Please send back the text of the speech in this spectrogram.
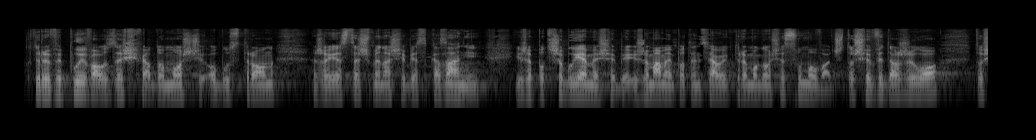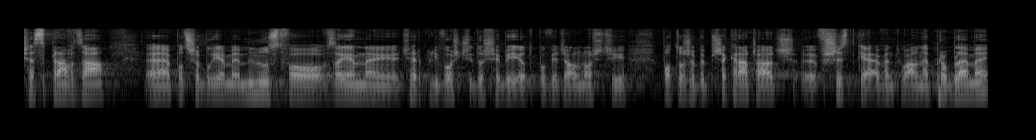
który wypływał ze świadomości obu stron, że jesteśmy na siebie skazani i że potrzebujemy siebie i że mamy potencjały, które mogą się sumować. To się wydarzyło, to się sprawdza. E, Potrzebujemy mnóstwo wzajemnej cierpliwości do siebie i odpowiedzialności po to, żeby przekraczać wszystkie ewentualne problemy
